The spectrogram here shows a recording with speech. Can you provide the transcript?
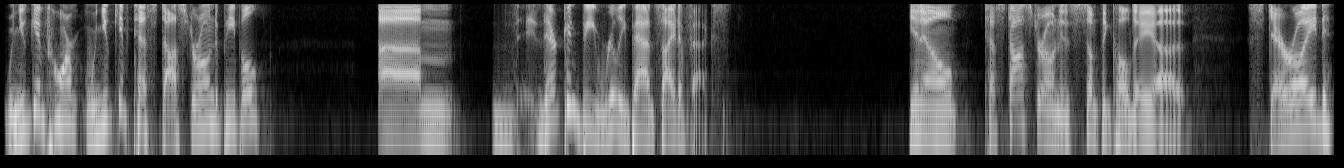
When you give horm- when you give testosterone to people, um, th- there can be really bad side effects. You know, testosterone is something called a uh, steroid.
